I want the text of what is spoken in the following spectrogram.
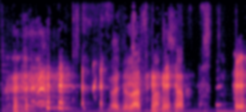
nggak jelas bangsat.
